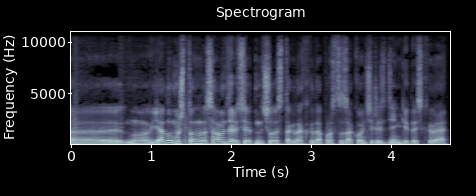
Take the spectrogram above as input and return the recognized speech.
Э, ну, я думаю, что на самом деле все это началось тогда, когда просто закончились деньги. То есть, когда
